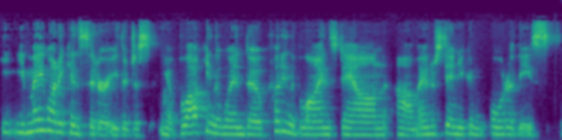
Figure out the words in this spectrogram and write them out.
you may want to consider either just you know blocking the window, putting the blinds down. Um, I understand you can order these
